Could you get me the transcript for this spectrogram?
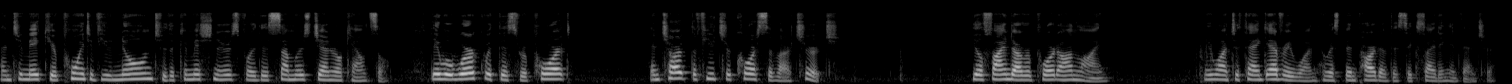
and to make your point of view known to the commissioners for this summer's General Council. They will work with this report and chart the future course of our church. You'll find our report online. We want to thank everyone who has been part of this exciting adventure.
